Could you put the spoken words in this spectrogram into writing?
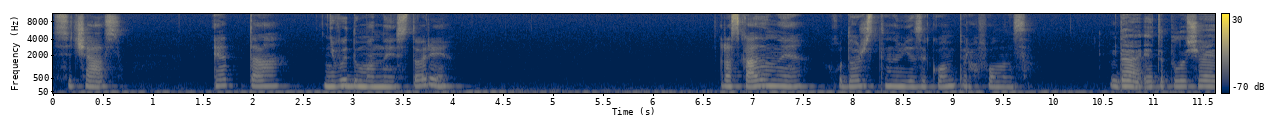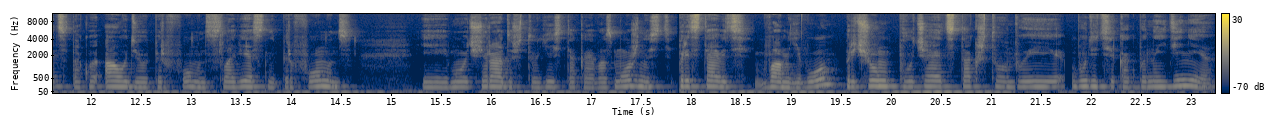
сейчас, это невыдуманные истории, рассказанные художественным языком перформанса. Да, это получается такой аудио-перформанс, словесный перформанс. И мы очень рады, что есть такая возможность представить вам его. Причем получается так, что вы будете как бы наедине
